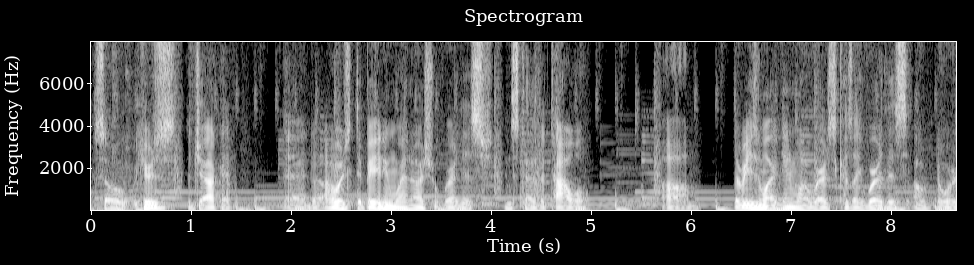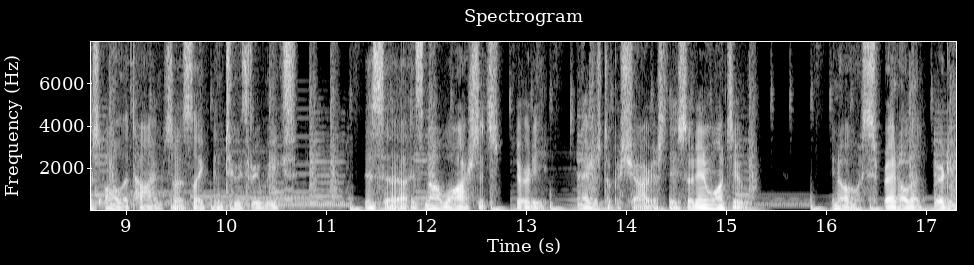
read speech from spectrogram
So here's the jacket, and uh, I was debating when I should wear this instead of a towel. Um, the reason why I didn't want to wear it is because I wear this outdoors all the time, so it's like in two three weeks. This uh, it's not washed, it's dirty, and I just took a shower yesterday, so I didn't want to, you know, spread all that dirty,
